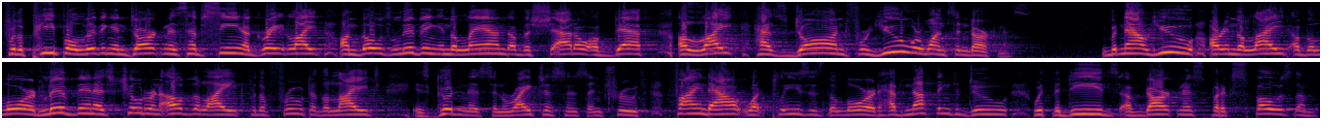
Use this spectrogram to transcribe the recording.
For the people living in darkness have seen a great light on those living in the land of the shadow of death. A light has dawned, for you were once in darkness but now you are in the light of the Lord. Live then as children of the light, for the fruit of the light is goodness and righteousness and truth. Find out what pleases the Lord. Have nothing to do with the deeds of darkness, but expose them.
